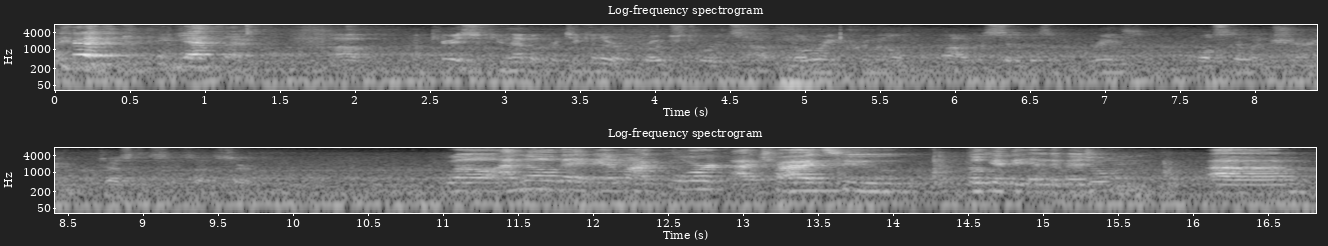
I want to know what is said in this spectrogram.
yes, sir. Uh, I'm curious if you have a particular approach towards uh, lowering criminal uh, recidivism rates while still ensuring justice is uh, served. Well, I know that in my court, I try to look at the individual. Um,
